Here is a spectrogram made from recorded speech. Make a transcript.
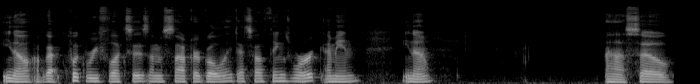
you know, I've got quick reflexes. I'm a soccer goalie. That's how things work. I mean, you know. Uh, so,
